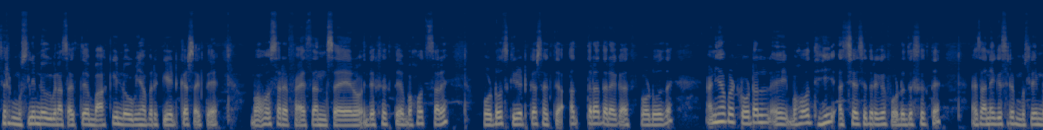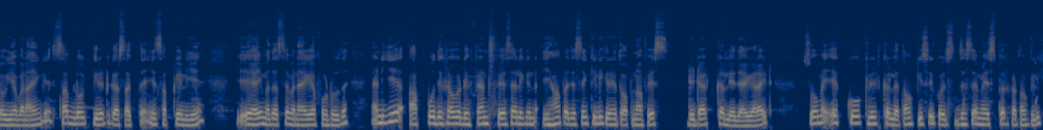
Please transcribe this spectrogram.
सिर्फ़ मुस्लिम लोग बना सकते हैं, बाकी लोग भी यहाँ पर क्रिएट कर सकते हैं. बहुत सारे फ़ैशन है देख सकते हैं, बहुत सारे फ़ोटोज़ क्रिएट कर सकते हैं. तरह तरह का फ़ोटोज़ है. एंड यहाँ पर टोटल बहुत ही अच्छे अच्छे तरह के फ़ोटो देख सकते हैं। ऐसा नहीं कि सिर्फ़ मुस्लिम लोग यहाँ बनाएँगे, सब लोग क्रिएट कर सकते हैं, ये सबके लिए। ये यही मदद से बनाया गया फ़ोटोज़ है। एंड ये आपको दिख रहा होगा डिफरेंट फेस है, लेकिन यहाँ पर जैसे क्लिक करें तो अपना फेस डिटेक्ट कर लिया जाएगा राइट सो मैं एक को क्लिक कर लेता हूँ किसी को, जैसे मैं इस पर करता हूँ क्लिक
